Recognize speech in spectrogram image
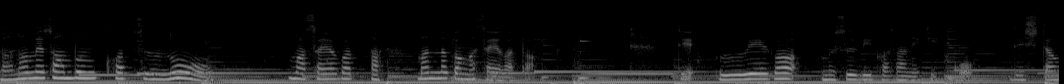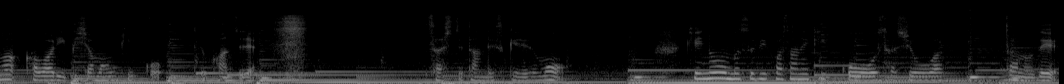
斜め3分割のまあさやがあ真ん中がさや型で上が結び重ねきっこ。で下が変わり毘沙門きっこ。っていう感じで刺してたんですけれども。昨日結び重ねきっこを刺し終わったので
